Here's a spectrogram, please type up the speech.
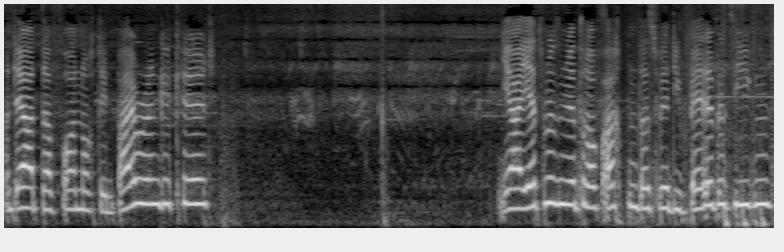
und er hat davor noch den Byron gekillt. Ja, jetzt müssen wir darauf achten, dass wir die Bell besiegen.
